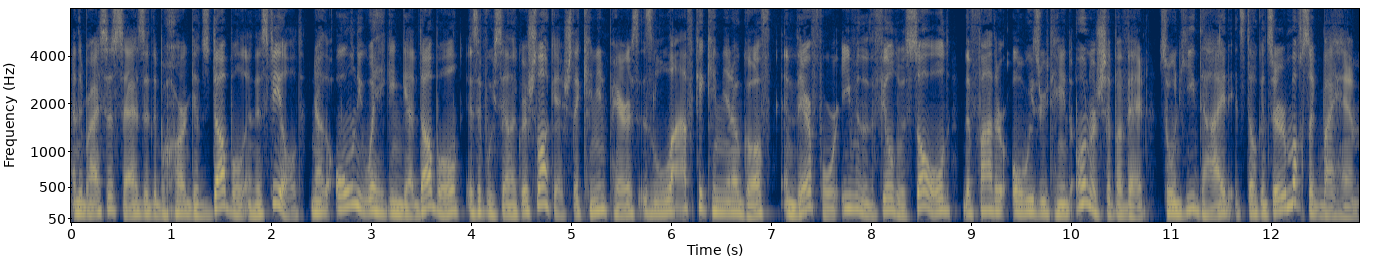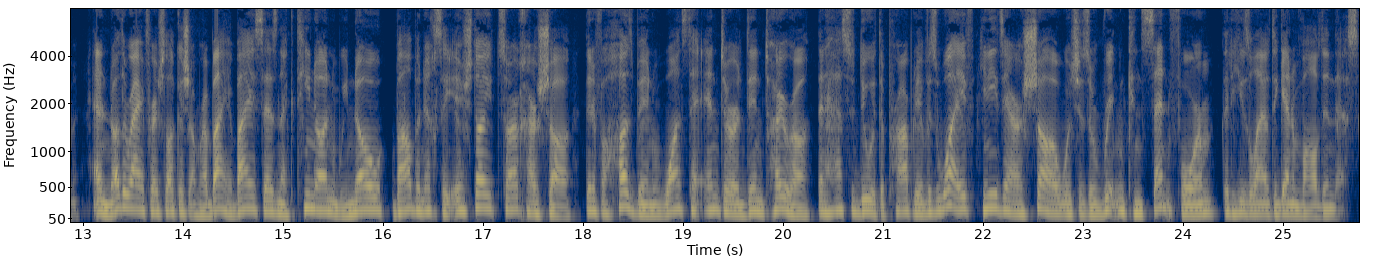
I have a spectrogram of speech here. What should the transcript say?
and the Brisa says that the Bechar gets double in this field. Now, the only way he can get double is if we say like Rish Lakish, that Kinyan Paris is lav Kinyan Ogof, and therefore, even though the field was sold, the father always retained ownership of it. So when he died, it's still considered muhsik by him. And another ayah for Lakish Amr Abai, Abai says, Naktinon, we know, Bal ishtai tsar harsha, that if a husband wants to enter din Torah that has to do with the property of his wife, he needs a harsha, which is a written consent form that he's allowed to get involved in this.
